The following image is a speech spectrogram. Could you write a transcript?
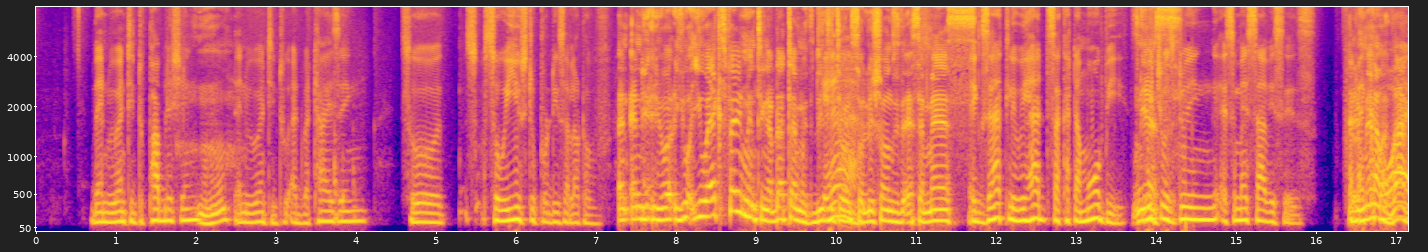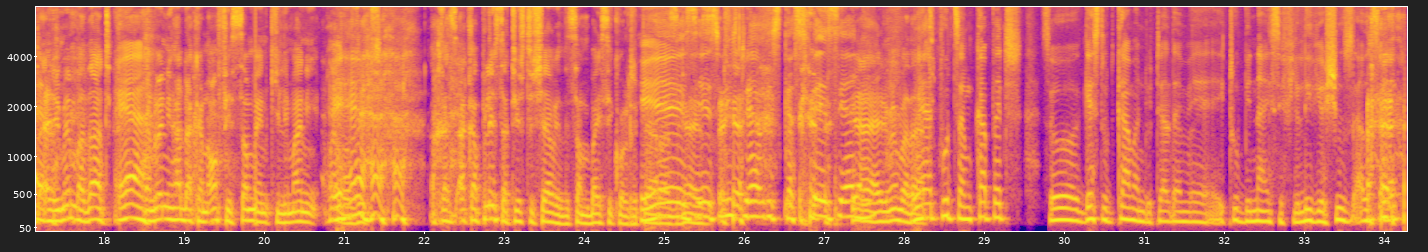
Then we went into publishing. Mm-hmm. Then we went into advertising. So, so so we used to produce a lot of And and you, you, were, you, you were experimenting at that time with digital Yeah. solutions, with SMS. exactly. We had Sakata Mobi, Yes. which was doing SMS services I Like remember that. I remember that. Yeah. And when you had like an office somewhere in Kilimani, where was it? Aka, aka place that used to share with some bicycle repairers. Yes, guys. yes, we used to have this space. yani. Yeah, I remember We that. had put some carpet, so guests would come and we tell them eh, it would be nice if you leave your shoes outside.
